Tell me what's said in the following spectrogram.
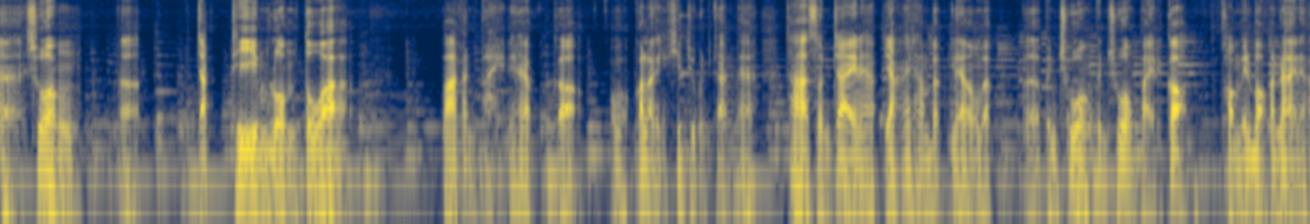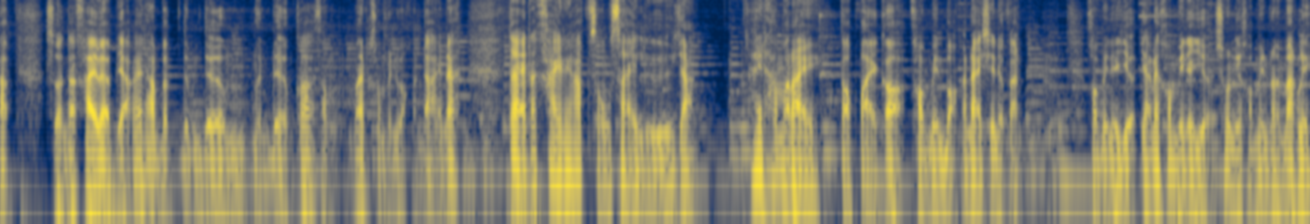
อ่าช่วงจัดทีมรวมตัว ว่ากันไปนะครับ ก็ก็บอกกำลังจะคิดอยู่เหมือนกันนะถ้าสนใจนะครับอยากให้ทำแบบแนวแบบเออเป็นช่วงเป็นช่วงไปก็คอมเมนต์บอกกันได้นะครับ ส่วนถ้าใครแบบอยากให้ทำแบบเดิมๆเหมือนเดิมก็สามารถคอมเมนต์บอกกันได้นะ แต่ถ้าใครนะครับสงสัยหรืออยากให้ทำอะไรต่อไปก็คอมเมนต์บอกกันได้เช่นเดียวกันคอมเมนต์เยอะๆอยากได้คอมเมนต์เยอะๆช่วงนี้คอมเมนต์น้อยมากเลย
